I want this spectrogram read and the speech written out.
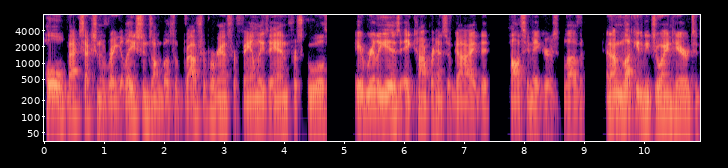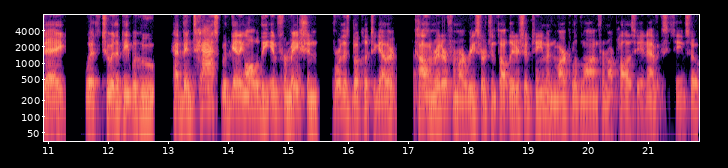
whole back section of regulations on both the voucher programs for families and for schools. It really is a comprehensive guide that policymakers love. And I'm lucky to be joined here today with two of the people who have been tasked with getting all of the information for this booklet together. Colyn Ritter from our research and thought leadership team, and Marc LeBlond from our policy and advocacy team. So,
